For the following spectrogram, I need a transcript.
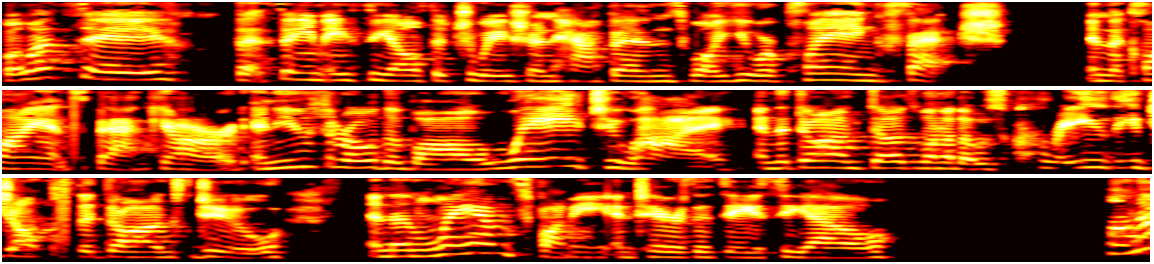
But let's say that same ACL situation happens while you are playing fetch in the client's backyard and you throw the ball way too high and the dog does one of those crazy jumps that dogs do and then lands funny and tears its ACL well, now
